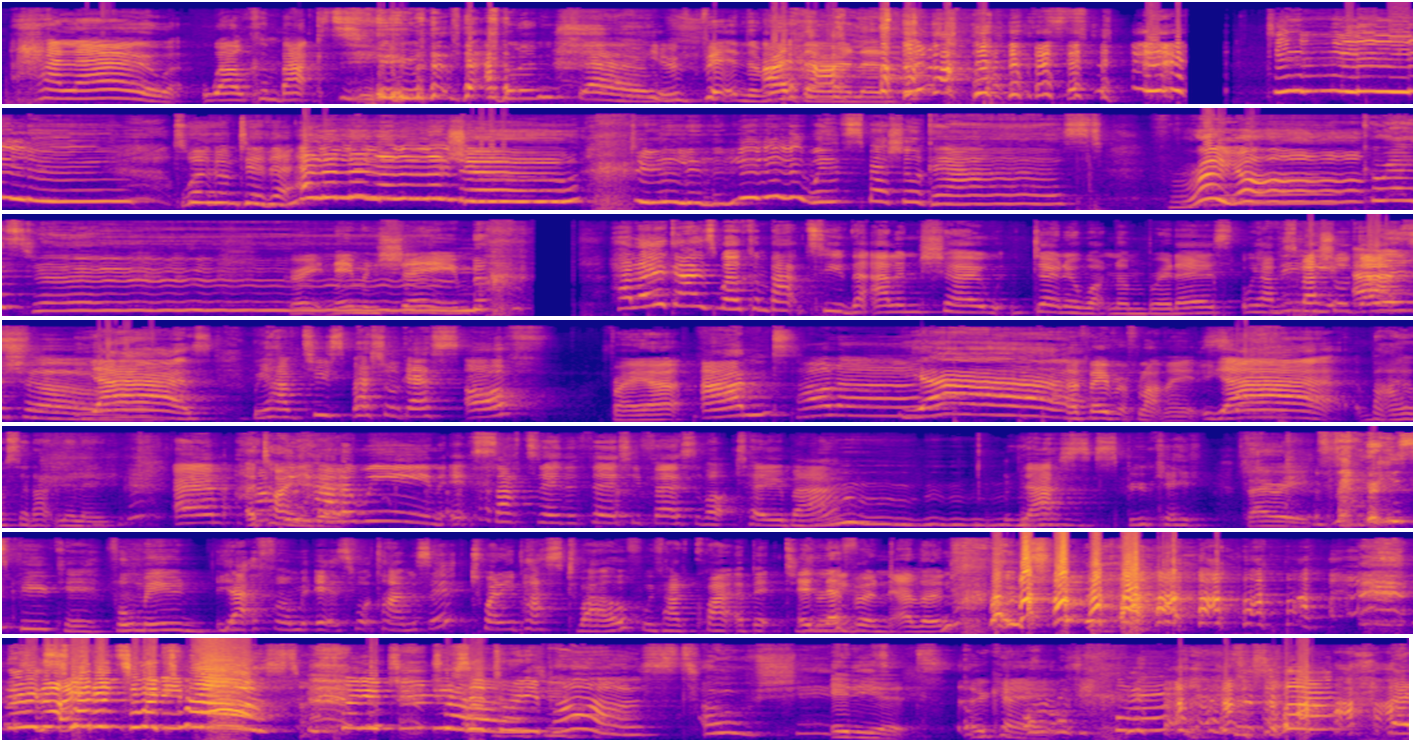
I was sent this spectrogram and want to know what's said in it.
Hello, welcome back to the Ellen Show. You're a bit in the red I there, Ellen. Welcome to the Ellen Show. with special guest Freya. Christo. Great name and shame. Hello, guys. Welcome back to the Ellen Show. Don't know what number it is. We have special Ellen guests. Show. Yes, we have two special guests of Freya. and Paula. yeah, Her favourite flatmate. Yeah, but I also like Lily. Um, happy tiny bit. Halloween! It's Saturday, the thirty-first of October. Yes, spooky, Very. very spooky. Full moon. Yeah, for me, it's what time is it? Twenty past twelve. We've had quite a bit to drink. 11, Ellen. No, it's twenty past. Twenty-two. You said 20 past. Oh shit! Idiot. Okay. no,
